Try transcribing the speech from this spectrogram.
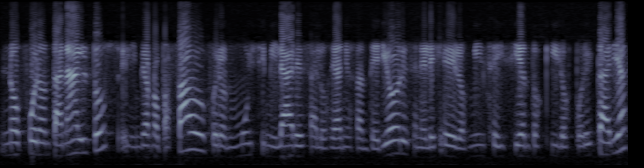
no fueron tan altos el invierno pasado, fueron muy similares a los de años anteriores en el eje de los 1.600 kilos por hectárea,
